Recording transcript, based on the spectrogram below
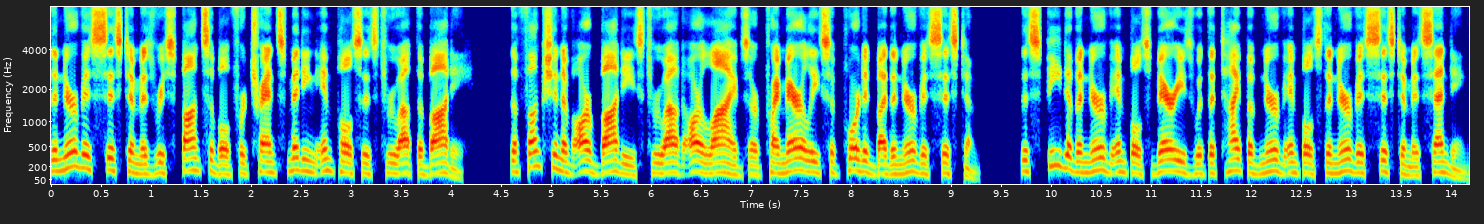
The nervous system is responsible for transmitting impulses throughout the body. The function of our bodies throughout our lives are primarily supported by the nervous system. The speed of a nerve impulse varies with the type of nerve impulse the nervous system is sending.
